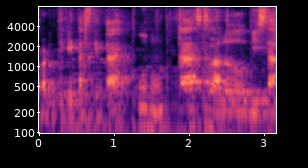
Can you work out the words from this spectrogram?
produktivitas kita, mm -hmm. kita selalu bisa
